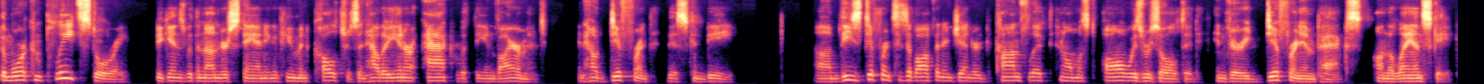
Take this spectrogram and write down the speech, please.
The more complete story begins with an understanding of human cultures and how they interact with the environment and how different this can be. Um, these differences have often engendered conflict and almost always resulted in very different impacts on the landscape.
